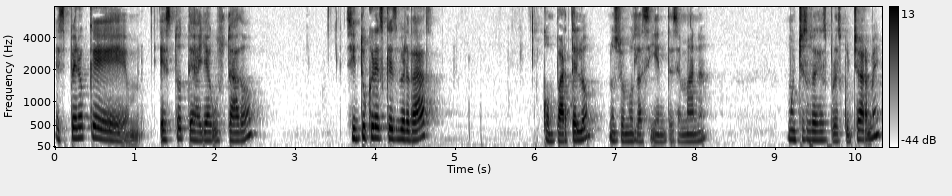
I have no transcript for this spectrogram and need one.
Espero que esto te haya gustado. Si tú crees que es verdad, compártelo. Nos vemos la siguiente semana. Muchas gracias por escucharme.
